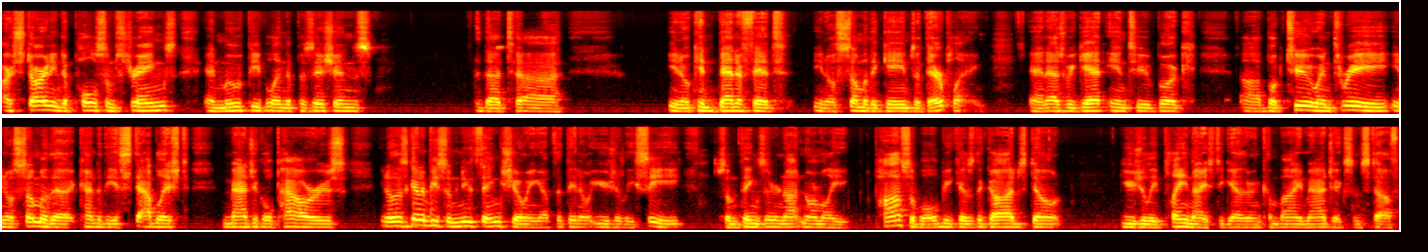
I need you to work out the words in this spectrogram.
are starting to pull some strings and move people into positions that uh, you know can benefit you know some of the games that they're playing. And as we get into book uh, book two and three, you know some of the kind of the established magical powers. You know, there's going to be some new things showing up that they don't usually see. Some things that are not normally possible because the gods don't usually play nice together and combine magics and stuff.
